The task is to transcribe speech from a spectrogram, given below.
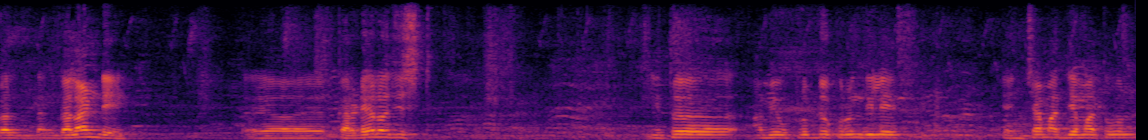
गल गलांडे कार्डिओलॉजिस्ट इथं आम्ही उपलब्ध करून दिले त्यांच्या माध्यमातून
